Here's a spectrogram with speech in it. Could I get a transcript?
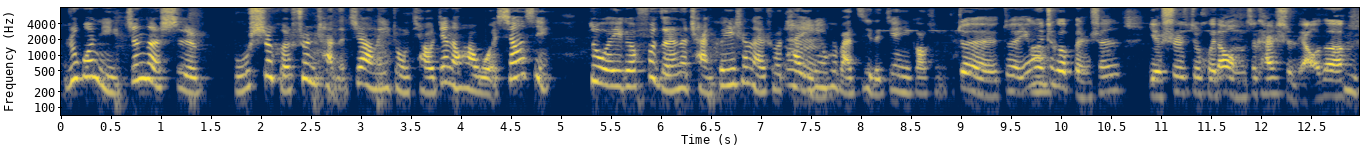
如果你真的是不适合顺产的这样的一种条件的话，我相信作为一个负责任的产科医生来说，他一定嗯。会把自己的建议告诉你的。对对，因为嗯。这个本身也是就回到我们最开始聊的嗯，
